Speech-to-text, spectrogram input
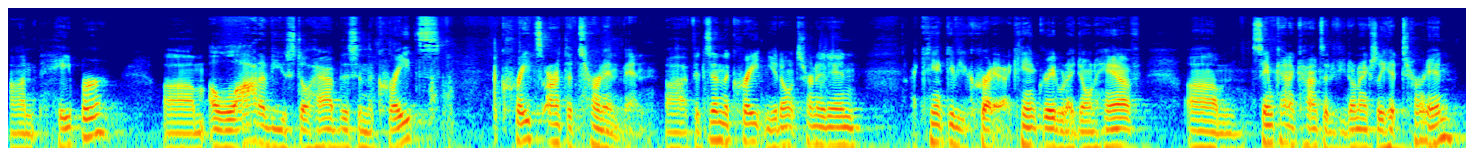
on paper. Um, a lot of you still have this in the crates. Crates aren't the turn-in bin. Uh, if it's in the crate and you don't turn it in, I can't give you credit. I can't grade what I don't have. Um, same kind of concept if you don't actually hit turn in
